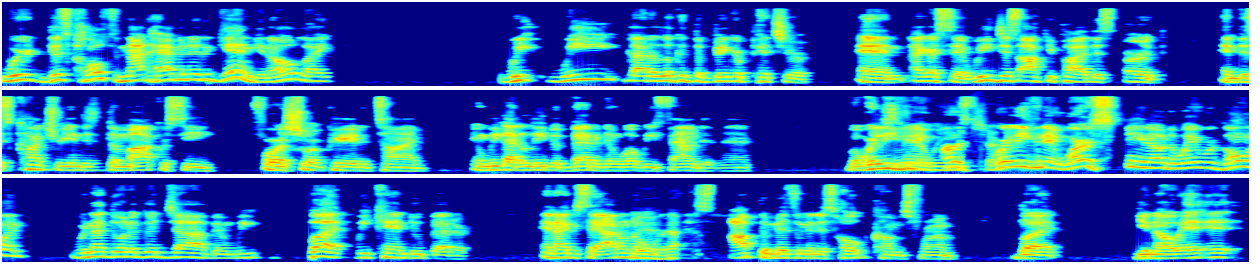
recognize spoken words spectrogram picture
we're this close to not having it again, you know? Like we we got to look at the bigger picture and like I said, we just occupy this earth in this country in this democracy for a short period of time, and we got to leave it better than what we found it, man. But we're leaving yeah, it we worse. We're leaving it worse. You know, the way we're going, we're not doing a good job, and we, but we can do better. And like I say, I don't know yeah, where this optimism and this hope comes from, but you know, it, it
